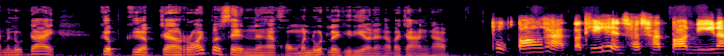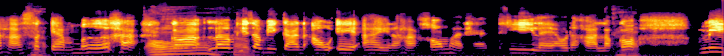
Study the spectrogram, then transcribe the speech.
นมนุษย์ได้ เกือบเกือบจะร้อยเปอร์เซ็นต์นะฮะของมนุษย์เลยทีเดียวนะครับอาจารย์ครับถูกต้องค่ะ แต่ที่เห็นชัดๆ ตอนนี้นะคะคสรับแกมเมอร์ค่ะอ๋อก็เริ่มที่คจะบมีการเอา AI นะคะ เข้ามาแทนที่แล้วนะคะ แล้วก็ครับมี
